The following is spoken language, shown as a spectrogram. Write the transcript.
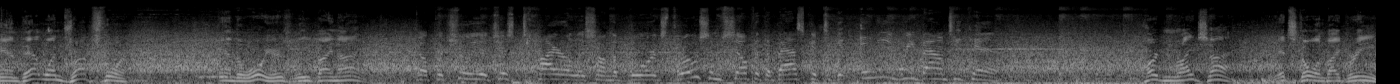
and that one drops for him. And the Warriors lead by nine. Well, Pachulia just tireless on the boards, throws himself at the basket to get any rebound he can. Harden right side. It's stolen by Green.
